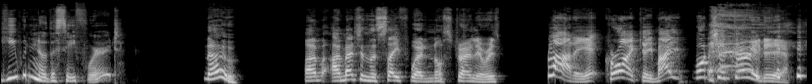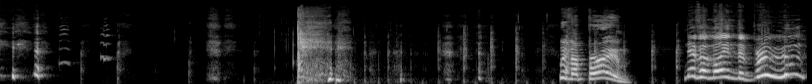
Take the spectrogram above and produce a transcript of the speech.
He wouldn't know the safe word. No. I'm, I imagine the safe word in Australia is bloody it, crikey, mate. What you doing here? With a broom. Never mind the broom.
